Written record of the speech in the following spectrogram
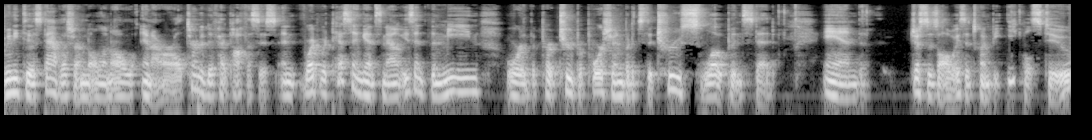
We need to establish our null and, all, in our alternative hypothesis. And what we're testing against now isn't the mean or the true proportion, but it's the true slope instead. And just as always, it's going to be equals to,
